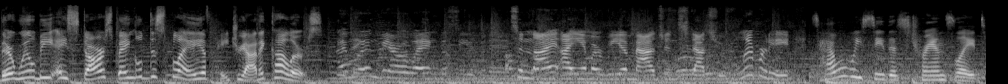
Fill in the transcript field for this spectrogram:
there will be a star spangled display of patriotic colors. I'm wearing Vera Wang this evening. Tonight, I am a reimagined Statue of Liberty. How will we see this translate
